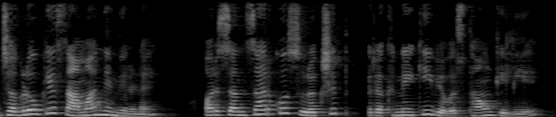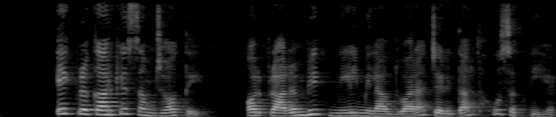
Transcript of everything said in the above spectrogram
झगड़ों के सामान्य निर्णय और संसार को सुरक्षित रखने की व्यवस्थाओं के लिए एक प्रकार के समझौते और प्रारंभिक मेल मिलाप द्वारा चरितार्थ हो सकती है।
